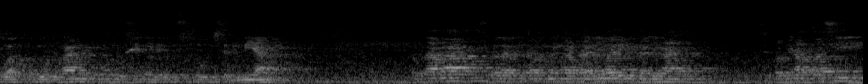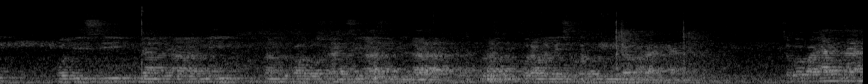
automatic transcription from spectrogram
sebuah kebutuhan untuk uskup sedunia. Pertama, setelah kita mendengar tadi, mari kita lihat seperti apa sih kondisi yang dialami Santo Paulus dan Silas di penjara. Kurang, kurang lebih seperti ini gambarannya. Coba bayangkan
